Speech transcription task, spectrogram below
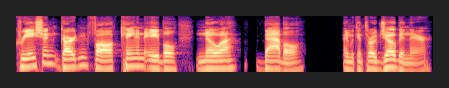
creation, garden, fall, Cain and Abel, Noah, Babel, and we can throw Job in there,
